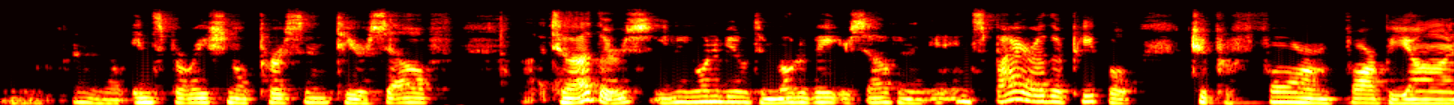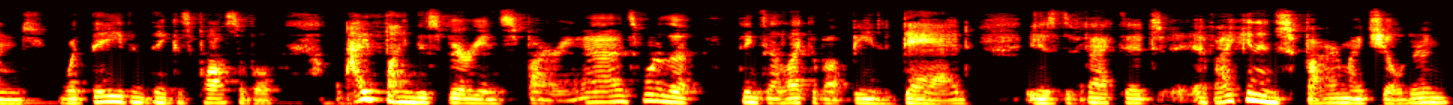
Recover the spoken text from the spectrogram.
I don't know, inspirational person to yourself, uh, to others. You know, you want to be able to motivate yourself and, and, inspire other people to perform far beyond what they even think is possible. I find this very inspiring. Uh, it's one of the things I like about being a dad is the fact that if I can inspire my children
